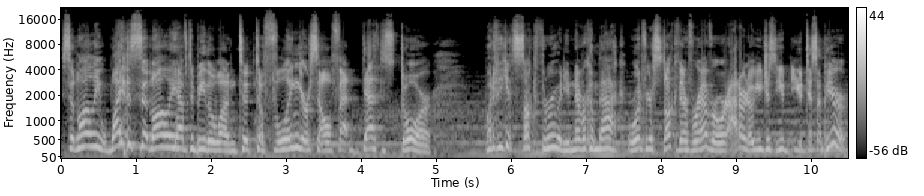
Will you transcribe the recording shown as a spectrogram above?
Sitlali, why does Sitlali have to be the one to, to fling yourself at death's door? What if you get sucked through and you never come back? Or what if you're stuck there forever? Or I don't know, you just you you disappear.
